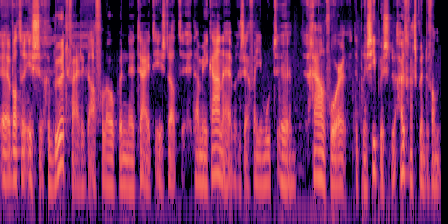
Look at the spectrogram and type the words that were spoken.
Uh, wat er is gebeurd feitelijk de afgelopen uh, tijd is dat de Amerikanen hebben gezegd van je moet uh, gaan voor de principes, de uitgangspunten van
